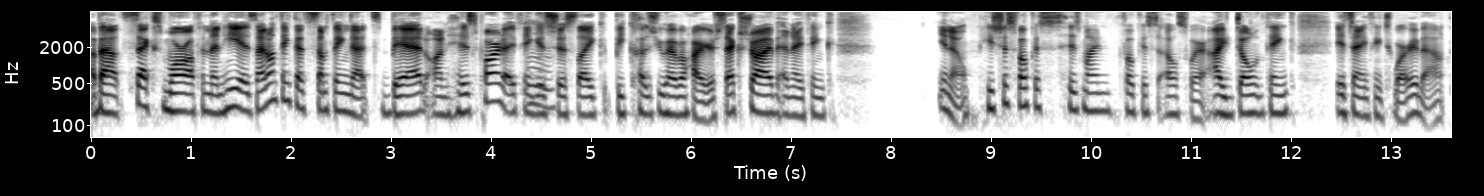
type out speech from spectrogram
about sex more often than he is. I don't think that's something that's bad on his part. I think it's mm-hmm. just like because you have a higher sex drive and I think you know, he's just focused his mind focused elsewhere. I don't think it's anything to worry about.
